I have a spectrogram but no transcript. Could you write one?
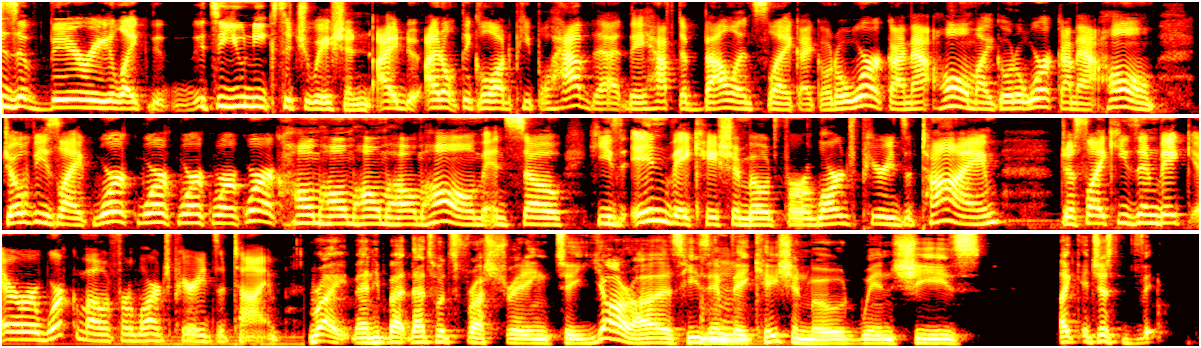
is a very like it's a unique situation. I, I don't think a lot of people have that. They have to balance like I go to work, I'm at home, I go to work, I'm at home. Jovi's like work, work, work, work, work, home, home, home, home, home, and so he's in vacation mode for large periods of time, just like he's in vac or work mode for large periods of time. Right, and he, but that's what's frustrating to Yara is he's in Mhm. vacation mode when she's like it just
